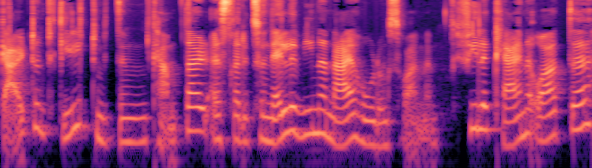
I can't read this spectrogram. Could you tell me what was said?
galt und gilt mit dem Kammtal als traditionelle Wiener Naherholungsräume. Viele kleine Orte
